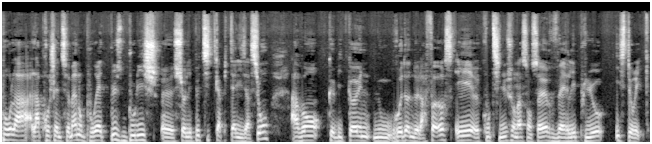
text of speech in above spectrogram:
pour la, prochaine semaine, on pourrait être plus bullish euh, sur les petites capitalisations avant que Bitcoin nous redonne de la force et euh, continue son ascenseur vers les plus hauts historiques.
